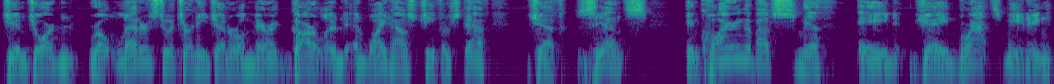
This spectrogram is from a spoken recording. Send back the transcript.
Jim Jordan wrote letters to Attorney General Merrick Garland and White House Chief of Staff Jeff Zients inquiring about Smith aide Jay Bratt's meeting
